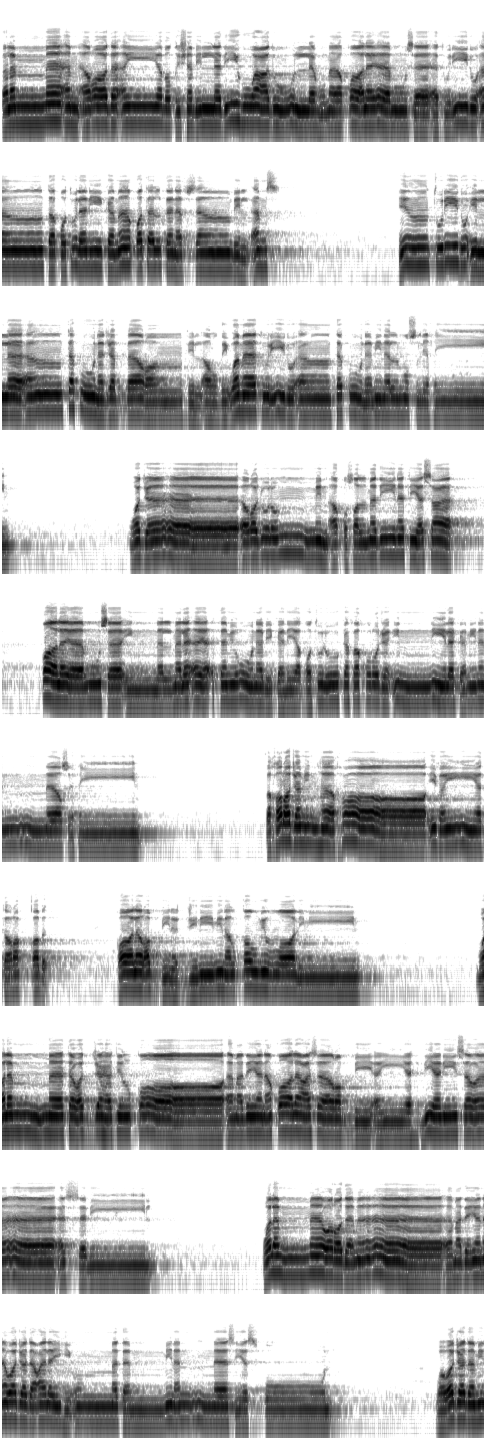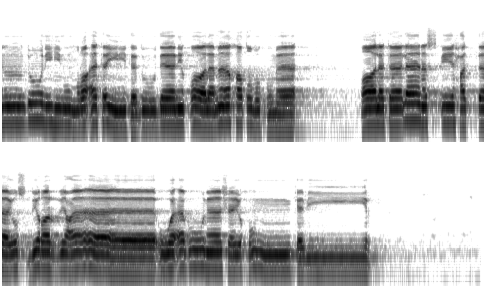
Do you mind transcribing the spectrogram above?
فلما أن أراد أن يبطش بالذي هو عدو لهما قال يا موسى أتريد أن تقتلني كما قتلت نفسا بالأمس؟ إن تريد إلا أن تكون جبارا في الأرض وما تريد أن تكون من المصلحين. وجاء رجل من أقصى المدينة يسعى قال يا موسى إن الملأ يأتمرون بك ليقتلوك فاخرج إني لك من الناصحين. فخرج منها خائفا يترقب. قال رب نجني من القوم الظالمين. ولما توجه تلقاء مدين قال عسى ربي أن يهديني سواء السبيل. ولما ورد ماء مدين وجد عليه أمة من الناس يسقون. ووجد من دونهم امرأتين تذودان قال ما خطبكما؟ قالتا لا نسقي حتى يصدر الرعاء وأبونا شيخ كبير.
